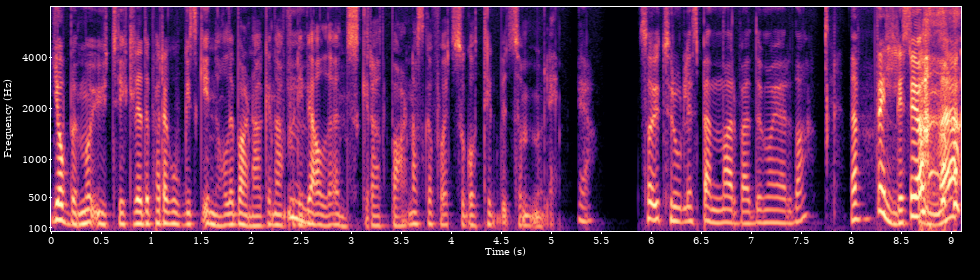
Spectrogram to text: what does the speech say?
jobber med å utvikle det pedagogiske innholdet i barnehagen, er Mm. fordi vi alle ønsker at barna skal få et så godt tilbud som mulig. Ja. Så utrolig spennende arbeid du må gjøre da. Det er veldig spennende.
